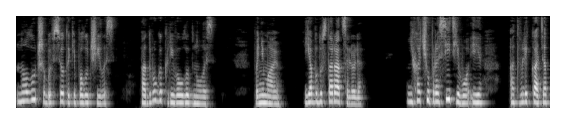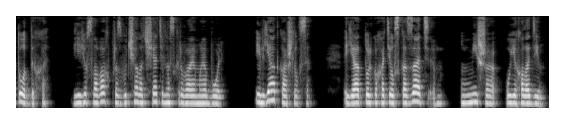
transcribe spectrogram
Но лучше бы все-таки получилось». Подруга криво улыбнулась. «Понимаю. Я буду стараться, Лёля». «Не хочу просить его и отвлекать от отдыха». В ее словах прозвучала тщательно скрываемая боль. Илья откашлялся. Я только хотел сказать... Миша уехал один.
